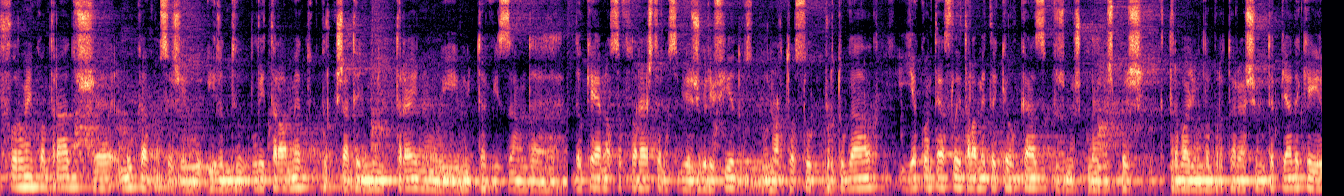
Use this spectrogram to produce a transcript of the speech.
foram encontrados uh, no campo, ou seja, ir de, literalmente, porque já tenho muito treino e muita visão da, do que é a nossa floresta, a geografia do, do norte ao sul de Portugal, e acontece literalmente aquele caso que os meus colegas depois que trabalham em laboratório acham muita piada, que é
